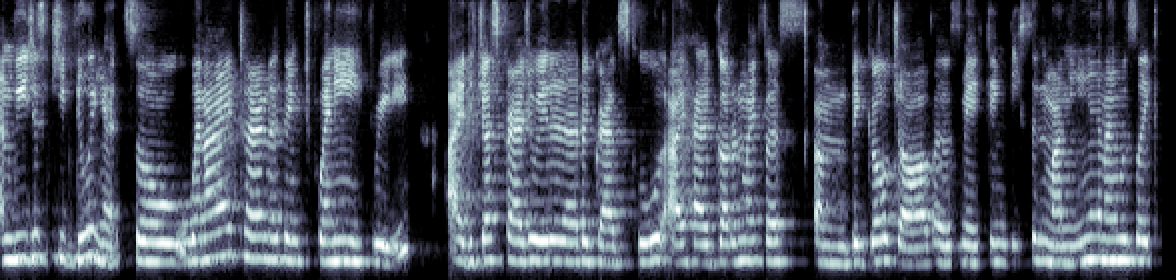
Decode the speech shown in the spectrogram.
and we just keep doing it. So when i turned i think 23 I just graduated out of grad school. I had gotten my first um, big girl job. I was making decent money, and I was like,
